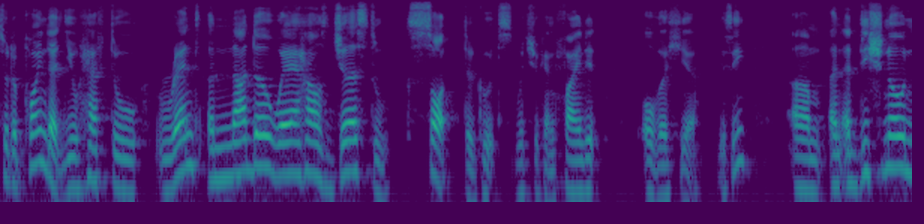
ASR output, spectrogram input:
to the point that you have to rent another warehouse just to sort the goods, which you can find it over here. You see, um, an additional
